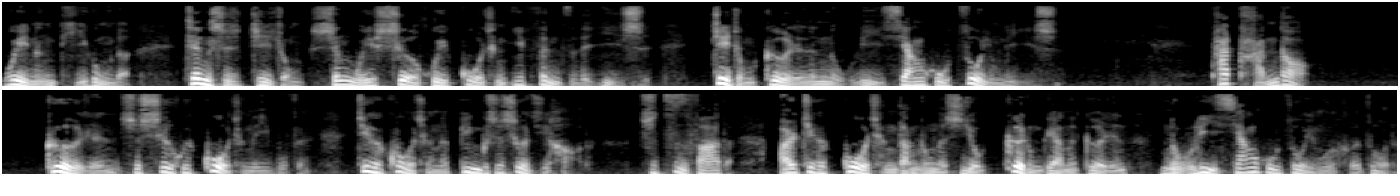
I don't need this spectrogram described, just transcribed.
未能提供的，正是这种身为社会过程一份子的意识，这种个人的努力相互作用的意识。”他谈到。个人是社会过程的一部分，这个过程呢，并不是设计好的，是自发的，而这个过程当中呢，是有各种各样的个人努力相互作用和合作的。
